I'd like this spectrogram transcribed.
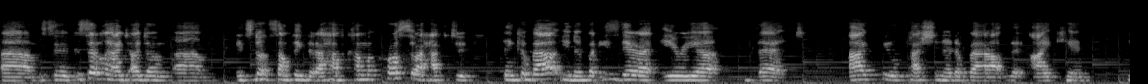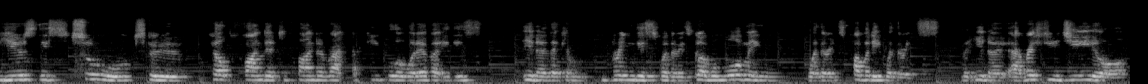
um, so certainly I, I don't um, it's not something that I have come across, so I have to think about, you know, but is there an area that I feel passionate about that I can use this tool to help fund it, to find the right people or whatever it is, you know, that can bring this, whether it's global warming, whether it's poverty, whether it's, you know, a refugee or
